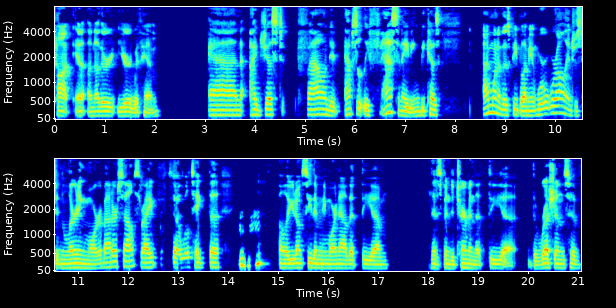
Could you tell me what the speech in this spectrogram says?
taught another year with him. And I just found it absolutely fascinating because I'm one of those people. I mean, we're we're all interested in learning more about ourselves, right? So we'll take the mm-hmm. Although you don't see them anymore now that the um, that it's been determined that the uh, the Russians have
